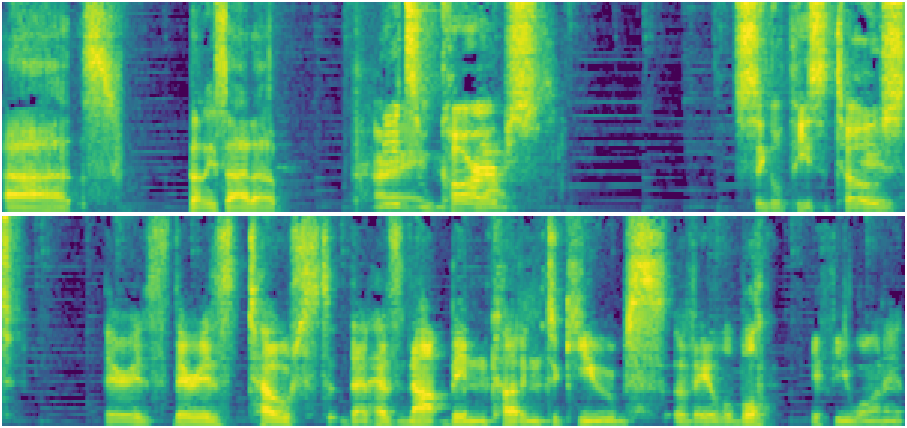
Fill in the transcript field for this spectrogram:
Uh, sunny side up. All Need right. some carbs. Single piece of toast. There is there is toast that has not been cut into cubes available if you want it.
